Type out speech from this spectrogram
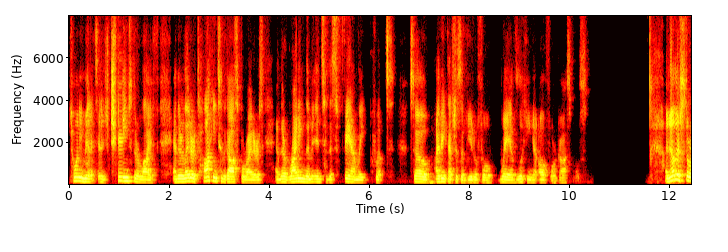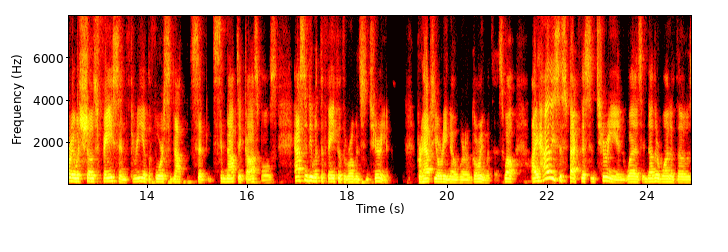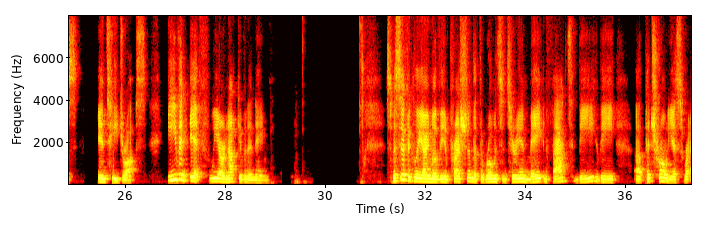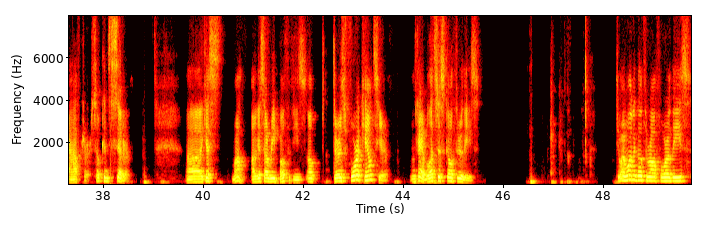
20 minutes and it changed their life. And they're later talking to the gospel writers and they're writing them into this family quilt. So I think that's just a beautiful way of looking at all four gospels. Another story which shows face in three of the four synoptic gospels has to do with the faith of the Roman centurion. Perhaps you already know where I'm going with this. Well, I highly suspect this centurion was another one of those NT drops, even if we are not given a name. Specifically, I'm of the impression that the Roman centurion may, in fact, be the uh, Petronius we're after. So consider. Uh, I guess, well, I guess I'll read both of these. Oh, there's four accounts here. Okay, well, let's just go through these. Do I want to go through all four of these?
